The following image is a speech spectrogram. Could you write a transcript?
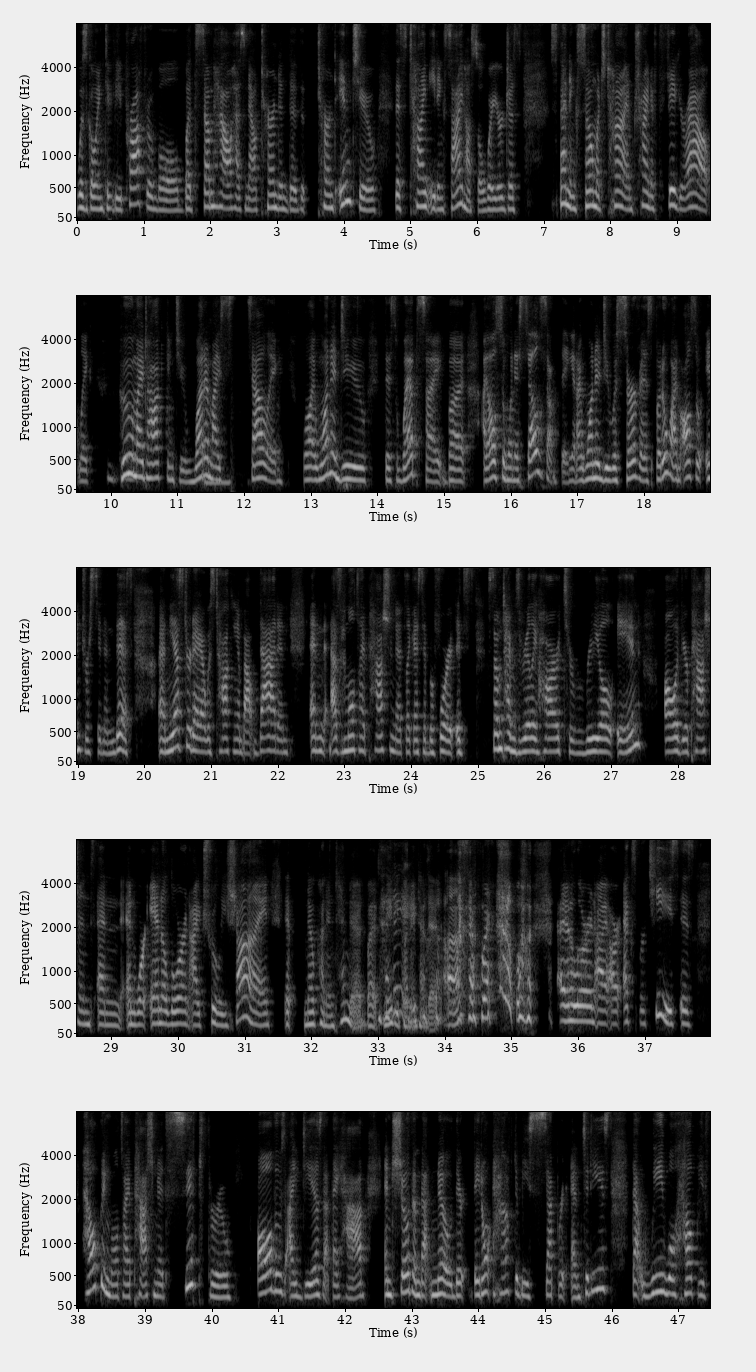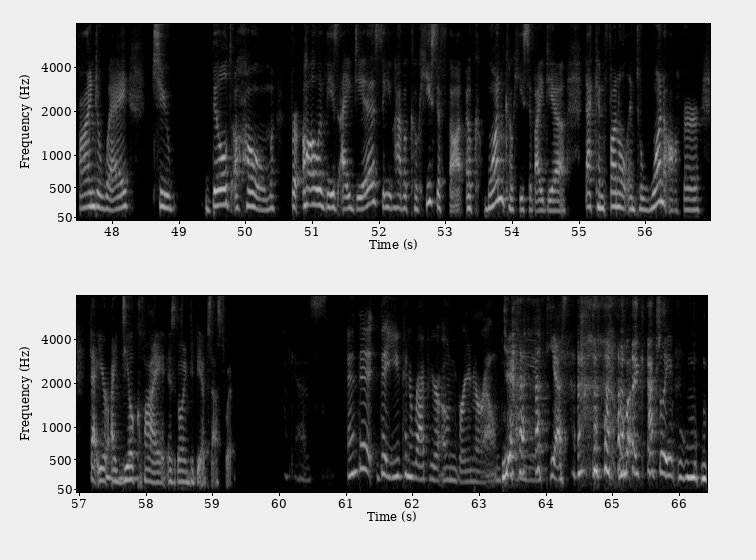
was going to be profitable but somehow has now turned into turned into this time eating side hustle where you're just spending so much time trying to figure out like who am mm-hmm. i talking to? What am i mm-hmm. selling? Well i want to do this website but i also want to sell something and i want to do a service but oh i'm also interested in this. And yesterday i was talking about that and and as multi-passionate like i said before it's sometimes really hard to reel in all of your passions and and where Anna Laura and I truly shine, it, no pun intended, but maybe pun intended. Uh, Anna Laura and I, our expertise is helping multi passionate sift through all those ideas that they have and show them that no, they're they don't have to be separate entities, that we will help you find a way to build a home for all of these ideas so you have a cohesive thought a, one cohesive idea that can funnel into one offer that your Mhm. ideal client is going to be obsessed with Yes. and that that you can wrap your own brain around. Yeah. I mean, yes. like, Actually,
